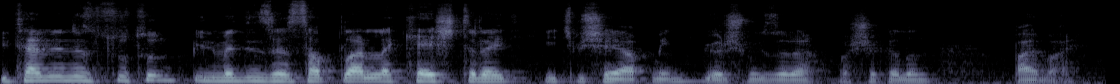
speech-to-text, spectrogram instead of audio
İtemlerinizi tutun. Bilmediğiniz hesaplarla cash trade hiçbir şey yapmayın. Görüşmek üzere. Hoşçakalın. Bay bay.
